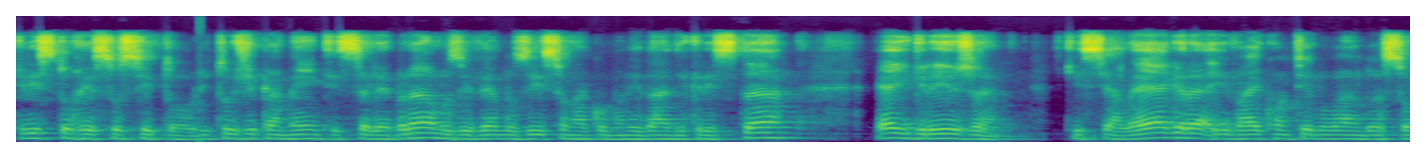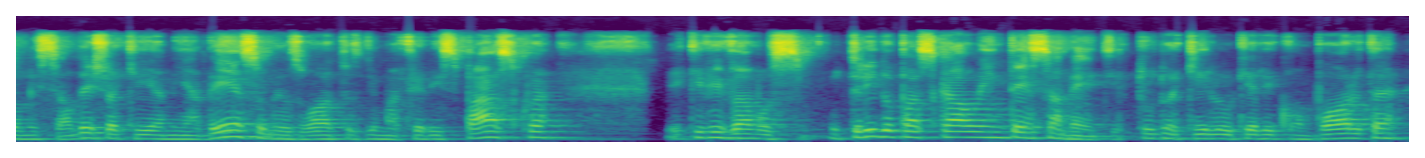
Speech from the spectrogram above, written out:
Cristo ressuscitou. Liturgicamente celebramos e vemos isso na comunidade cristã. É a igreja que se alegra e vai continuando a sua missão. Deixo aqui a minha bênção, meus votos de uma feliz Páscoa e que vivamos o Tríduo Pascal intensamente. Tudo aquilo que ele comporta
